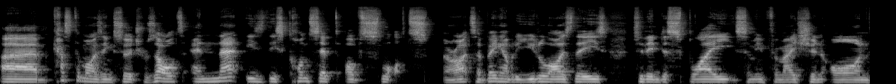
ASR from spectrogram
um, customizing search results, and that is this concept of slots. All right, so being able to utilize these to then display some information on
